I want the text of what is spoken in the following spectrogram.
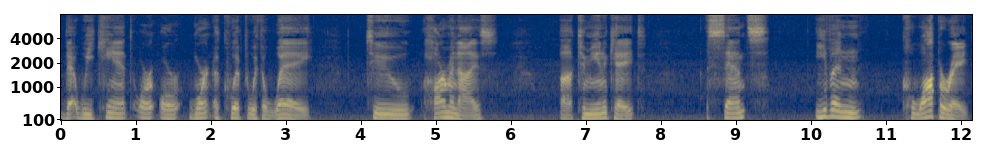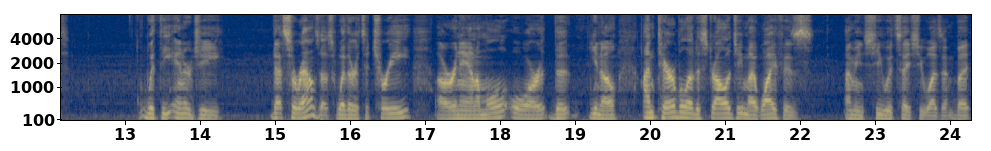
that we can't or, or weren't equipped with a way to harmonize, uh, communicate, sense, even cooperate with the energy that surrounds us, whether it's a tree or an animal or the, you know, I'm terrible at astrology. My wife is, I mean, she would say she wasn't, but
